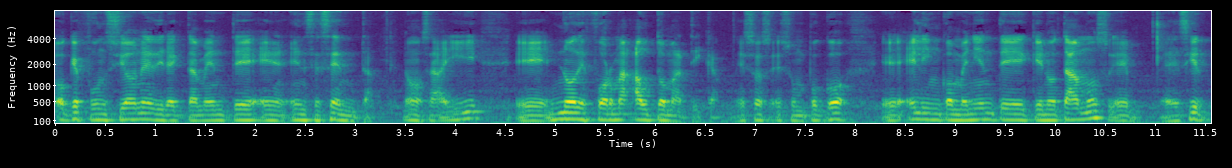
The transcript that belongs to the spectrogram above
o que funcione directamente en, 60. ¿no? O sea, ahí eh, no de forma automática. Eso es, un poco eh, el inconveniente que notamos. Eh, es decir,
